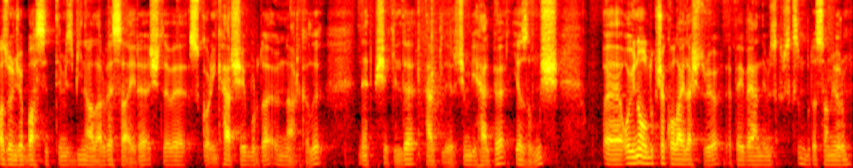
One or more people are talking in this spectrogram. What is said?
az önce bahsettiğimiz binalar vesaire işte ve scoring her şey burada önlü arkalı net bir şekilde her player için bir help'e yazılmış. Ee, oyunu oldukça kolaylaştırıyor. Epey beğendiğimiz kısım. Bu da sanıyorum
